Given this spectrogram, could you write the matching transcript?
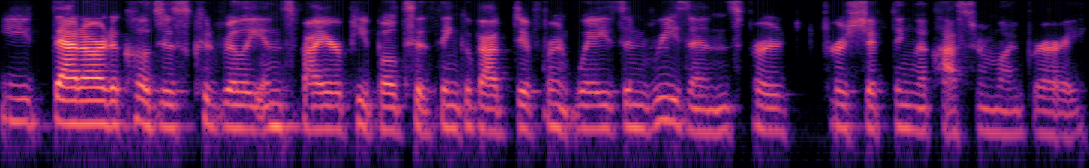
you, that article just could really inspire people to think about different ways and reasons for for shifting the classroom library.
